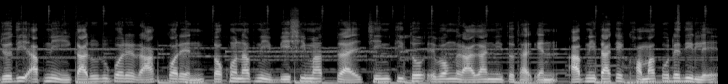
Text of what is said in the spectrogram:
যদি আপনি কারুর উপরে রাগ করেন, তখন আপনি বেশি মাত্রায় চিন্তিত এবং রাগান্বিত থাকেন। আপনি তাকে ক্ষমা করে দিলে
